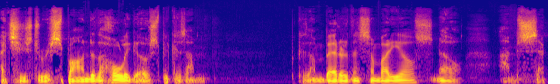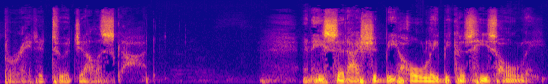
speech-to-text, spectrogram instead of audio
I choose to respond to the Holy Ghost because I'm because I'm better than somebody else. No, I'm separated to a jealous God. And he said I should be holy because he's holy.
